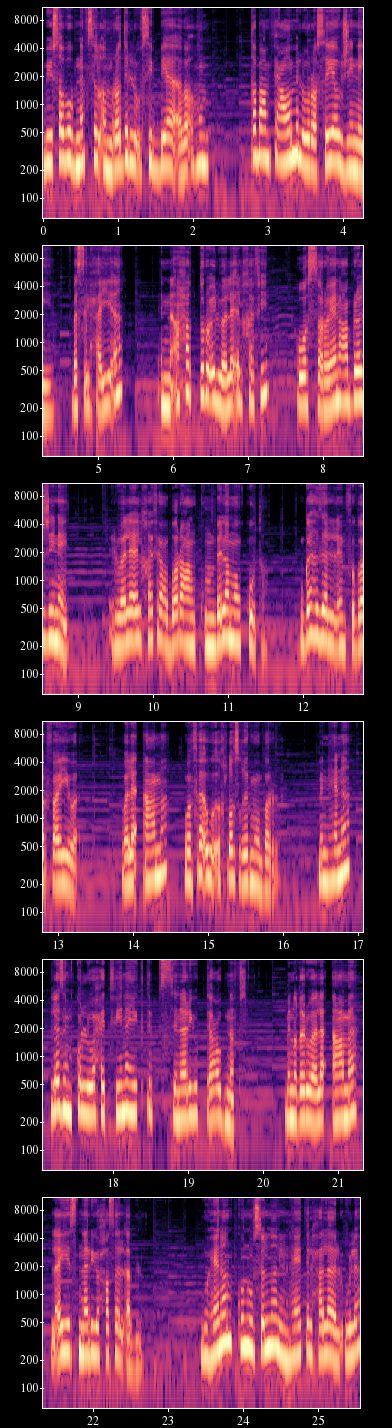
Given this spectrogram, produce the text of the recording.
بيصابوا بنفس الأمراض اللي أصيب بيها آبائهم. طبعا في عوامل وراثية وجينية. بس الحقيقة إن أحد طرق الولاء الخفي هو السريان عبر الجينات. الولاء الخفي عبارة عن قنبلة موقوتة وجاهزة للانفجار في أي وقت. ولاء أعمى وفاء وإخلاص غير مبرر. من هنا لازم كل واحد فينا يكتب السيناريو بتاعه بنفسه من غير ولاء أعمى لأي سيناريو حصل قبله. وهنا نكون وصلنا لنهاية الحلقة الأولى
